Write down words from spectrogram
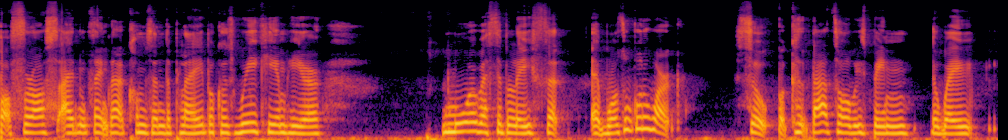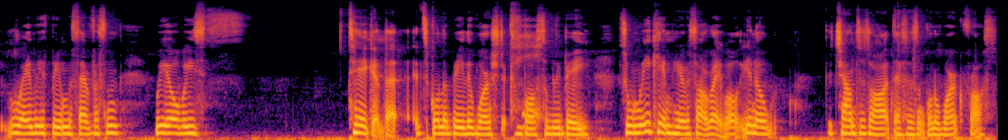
but for us, I don't think that comes into play because we came here more with the belief that it wasn't going to work. So, because that's always been the way the way we've been with everything. We always take it that it's going to be the worst it can possibly be. So when we came here, we thought, right, well, you know, the chances are this isn't going to work for us.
